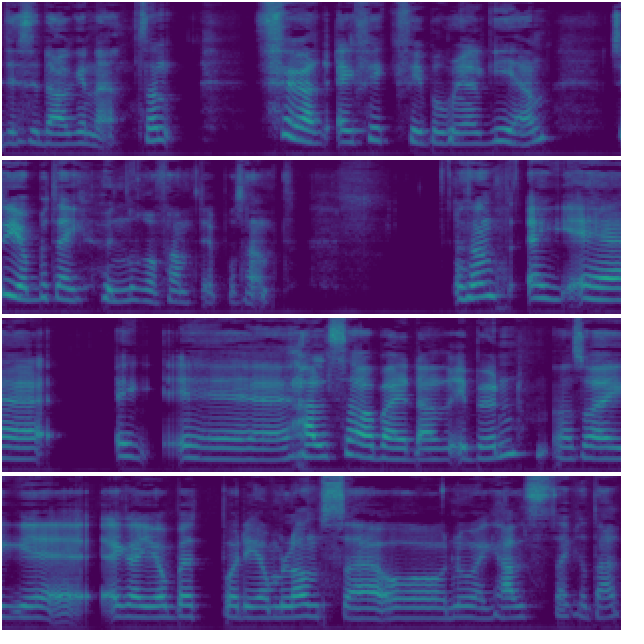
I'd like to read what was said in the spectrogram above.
disse dagene? Sånn, før jeg fikk fibromyalgien, så jobbet jeg 150% sånn, Jeg er jeg er helsearbeider i bunn. Altså, jeg, jeg, har jobbet både i ambulanse og nå er jeg helsesekretær.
